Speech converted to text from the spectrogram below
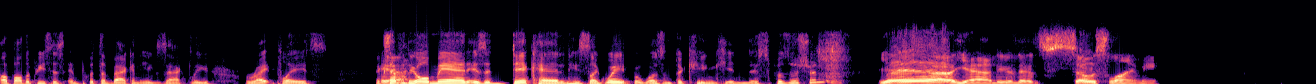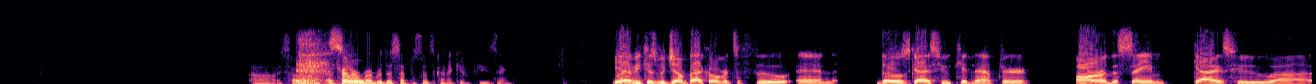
up all the pieces and put them back in the exactly right place. Except Yeah. for the old man is a dickhead, and he's like, Wait, but wasn't the king in this position? Yeah, yeah, dude, that's so slimy. Oh, sorry. I'm trying to remember. This episode's kind of confusing. Yeah, because we jump back over to Fu, and those guys who kidnapped her are the same guys who, uh,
